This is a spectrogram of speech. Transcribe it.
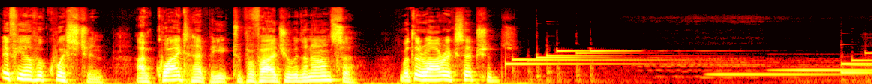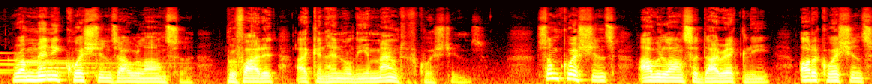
If you have a question, I'm quite happy to provide you with an answer, but there are exceptions. There are many questions I will answer, provided I can handle the amount of questions. Some questions I will answer directly, other questions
